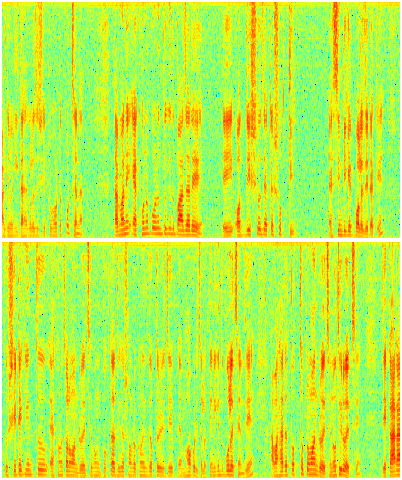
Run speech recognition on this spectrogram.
আলটিমেটলি দেখা গেলো যে সেই প্রভাবটা পড়ছে না। তার মানে এখনও পর্যন্ত কিন্তু বাজারে এই অদৃশ্য যে একটা শক্তি সিন্ডিকেট বলে যেটাকে, তো সেটা কিন্তু এখনও চলমান রয়েছে এবং ভোক্তাধিকার সংরক্ষণ অধিদপ্তরের যে মহাপরিচালক, তিনি কিন্তু বলেছেন যে, আমার হাতে তথ্য প্রমাণ রয়েছে, নথি রয়েছে যে কারা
